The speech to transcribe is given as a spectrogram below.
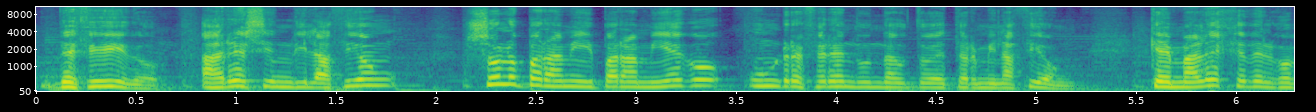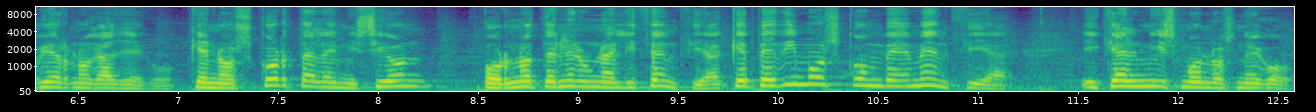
Decidido, haré sin dilación, solo para mí y para mi ego, un referéndum de autodeterminación, que me aleje del gobierno gallego, que nos corta la emisión por no tener una licencia, que pedimos con vehemencia y que él mismo nos negó.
